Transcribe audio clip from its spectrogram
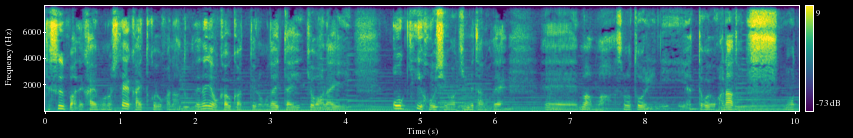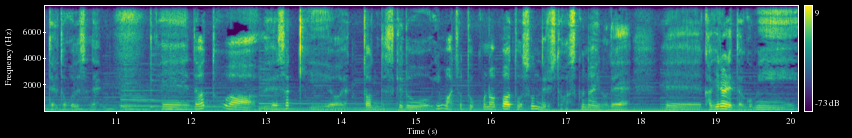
てスーパーで買い物して帰ってこようかなとで何を買うかっていうのも大体今日洗い大きい方針は決めたので、えー、まあまあその通りにやってこようかなと思ってるとこですね。えー、であとは、えー、さっきはやったんですけど今ちょっとこのアパートを住んでる人が少ないので、えー、限られたゴミ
